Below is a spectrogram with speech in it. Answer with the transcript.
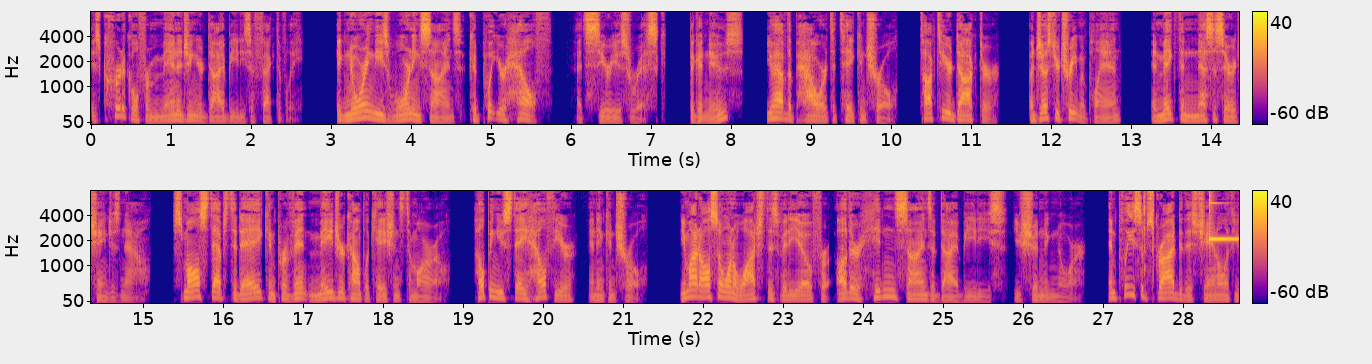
is critical for managing your diabetes effectively. Ignoring these warning signs could put your health at serious risk. The good news? You have the power to take control. Talk to your doctor, adjust your treatment plan, and make the necessary changes now. Small steps today can prevent major complications tomorrow, helping you stay healthier and in control. You might also want to watch this video for other hidden signs of diabetes you shouldn't ignore. And please subscribe to this channel if you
